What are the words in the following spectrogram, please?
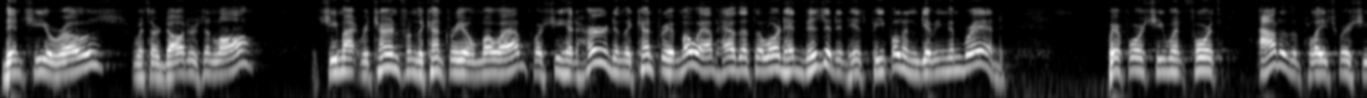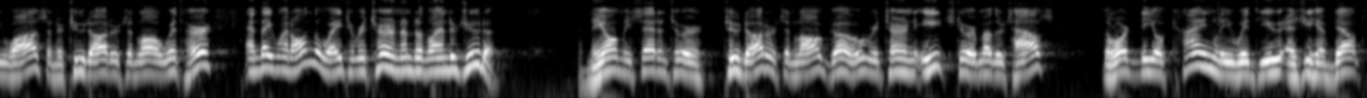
Then she arose with her daughters in law, that she might return from the country of Moab, for she had heard in the country of Moab how that the Lord had visited his people in giving them bread. Wherefore she went forth out of the place where she was, and her two daughters in law with her, and they went on the way to return unto the land of Judah. And Naomi said unto her two daughters in law, Go, return each to her mother's house. The Lord deal kindly with you as ye have dealt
